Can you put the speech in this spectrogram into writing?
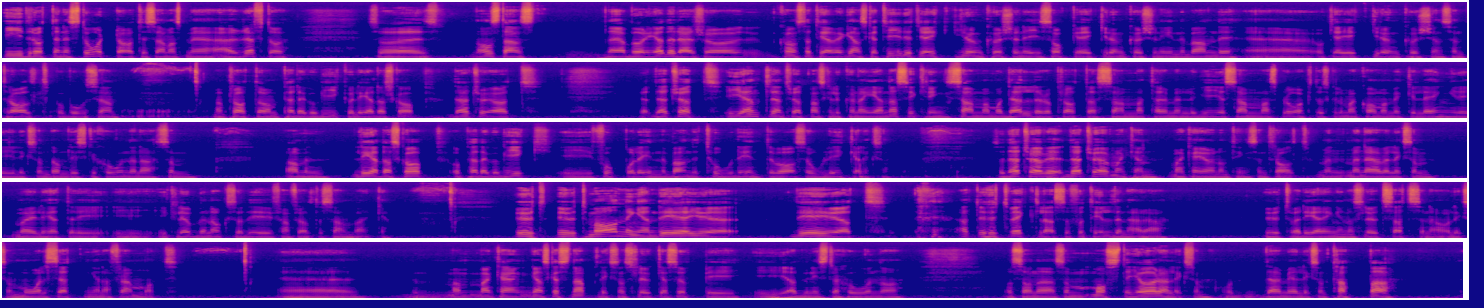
idrotten i stort då, tillsammans med RF då. Så eh, någonstans när jag började där så konstaterade jag ganska tidigt, jag gick grundkursen i ishockey, jag gick grundkursen i innebandy eh, och jag gick grundkursen centralt på Bosön. Man pratar om pedagogik och ledarskap. Där tror jag att där tror jag att egentligen tror jag att man skulle kunna ena sig kring samma modeller och prata samma terminologi och samma språk. Då skulle man komma mycket längre i liksom de diskussionerna som ja, men ledarskap och pedagogik i fotboll och innebandy torde inte vara så olika. Liksom. Så där tror jag, vi, där tror jag man, kan, man kan göra någonting centralt. Men, men även liksom möjligheter i, i, i klubben också. Det är ju framförallt att samverka. Ut, utmaningen det är ju, det är ju att, att utvecklas och få till den här äh, utvärderingen och slutsatserna och liksom målsättningarna framåt. Eh, man, man, kan ganska snabbt liksom slukas upp i, i administration och, och sådana som måste göra liksom, och därmed liksom tappa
